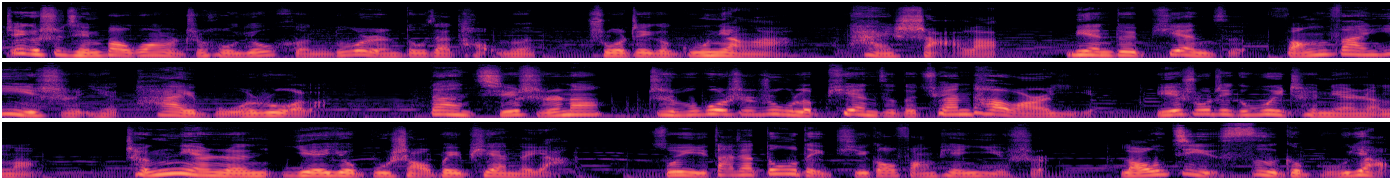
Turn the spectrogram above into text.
这个事情曝光了之后，有很多人都在讨论，说这个姑娘啊，太傻了。面对骗子，防范意识也太薄弱了。但其实呢，只不过是入了骗子的圈套而已。别说这个未成年人了，成年人也有不少被骗的呀。所以大家都得提高防骗意识。牢记四个不要：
